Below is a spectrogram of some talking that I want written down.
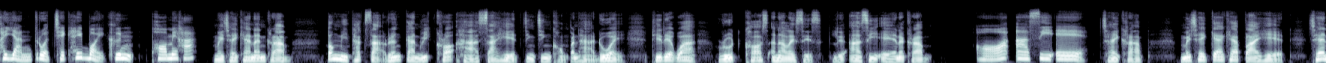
ขยันตรวจเช็คให้บ่อยขึ้น พอไหมคะ ไม่ใช่แค่นั้นครับ ต้องมีทักษะเรื่องการวิเคราะห์หาสาเหตุจริง ๆ ของปัญหาด้วย ที่เรียกว่า root cause analysis หรือ RCA นะครับ อ๋อ RCA ใช่ครับ ไม่ใช่แก้แค่ปลายเหตุ เช่น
